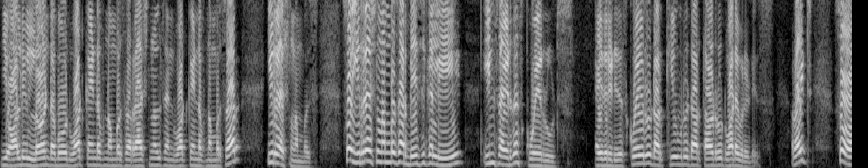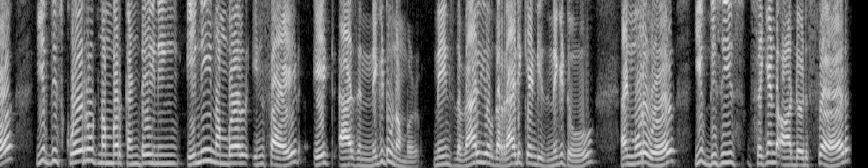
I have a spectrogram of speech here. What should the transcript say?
you already learned about what kind of numbers are rationals and what kind of numbers are irrational numbers. So, irrational numbers are basically inside the square roots either it is a square root or cube root or third root whatever it is right. So, if the square root number containing any number inside it as a negative number means the value of the radicand is negative and moreover if this is second ordered third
